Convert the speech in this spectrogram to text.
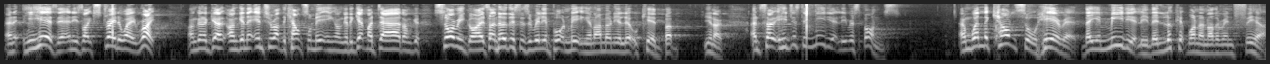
and he hears it and he's like straight away, right, I'm going to get, I'm going to interrupt the council meeting. I'm going to get my dad. I'm go- sorry, guys. I know this is a really important meeting and I'm only a little kid, but you know. And so he just immediately responds. And when the council hear it, they immediately, they look at one another in fear.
